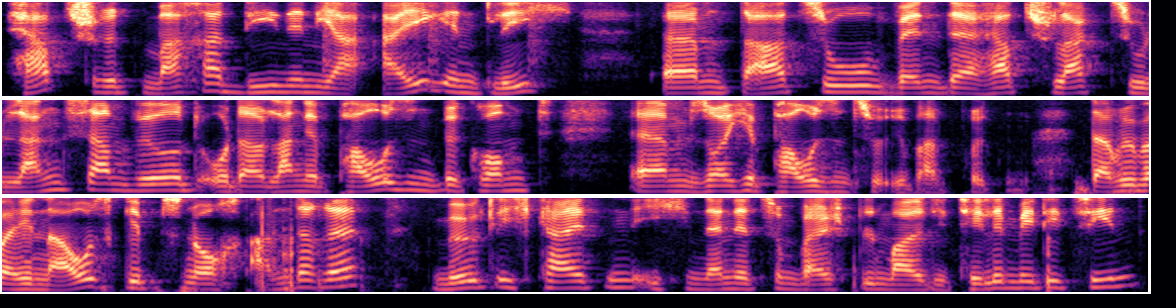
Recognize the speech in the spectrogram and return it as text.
Herzschrittmacher dienen ja eigentlich ähm, dazu, wenn der Herzschlag zu langsam wird oder lange Pausen bekommt, ähm, solche Pausen zu überbrücken. Darüber hinaus gibt's noch andere Möglichkeiten. Ich nenne zum Beispiel mal die Telemedizin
